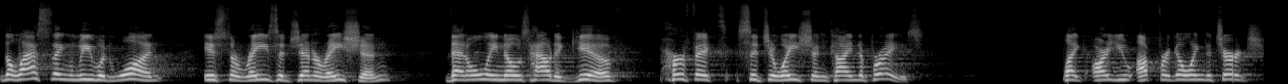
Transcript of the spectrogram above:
The last thing we would want is to raise a generation that only knows how to give perfect situation kind of praise. Like, are you up for going to church?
